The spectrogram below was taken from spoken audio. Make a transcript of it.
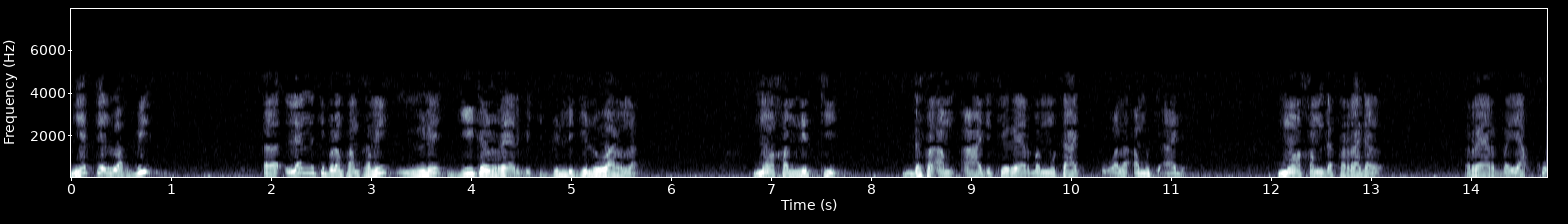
ñetteel wax bi lenn ci borom xam-xam yi ñu ne jiital reer bi ci julli ji lu war la moo xam nit ki dafa am aajo ci reer ba mu taaj wala amu ci aajo moo xam dafa ragal reer ba yàqu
